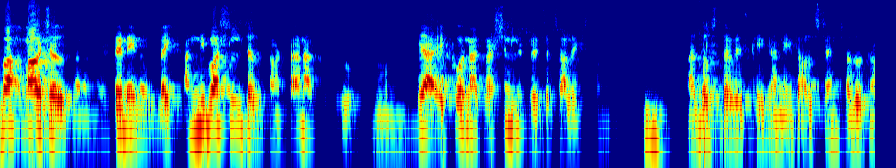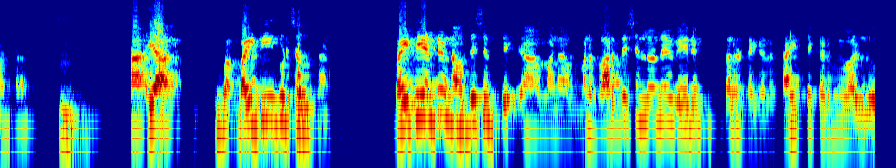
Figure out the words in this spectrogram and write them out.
బాగా చదువుతాను. అంటే నేను లైక్ అన్ని భాషలు చదువుతా ఉంటా. నాకు యా ఎక్కువ నాకు రష్యన్ లిటరేచర్ చాలా ఇష్టం. దోస్తవేస్కి కానీ టాల్స్ టైం చదువుతా ఉంటాను యా బయట కూడా చదువుతా ఉంటాను బయట అంటే నా ఉద్దేశం మన మన భారతదేశంలోనే వేరే పుస్తకాలు ఉంటాయి కదా. సాహిత్య అకాడమీ వాళ్ళు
